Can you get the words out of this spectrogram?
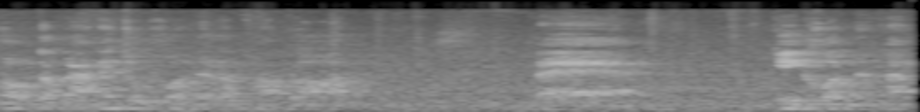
พระองค์ต้องการให้ทุกคนได้รับความรอด แต่กี่คนนะครับ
